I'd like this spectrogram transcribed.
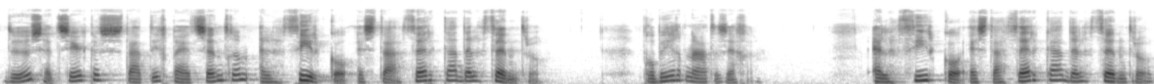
Dus het circus staat dicht bij het centrum. El circo está cerca del centro. Probeer het na te zeggen. El circo está cerca del centro.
